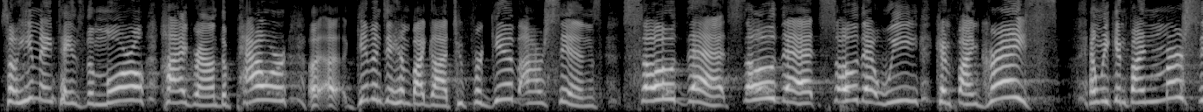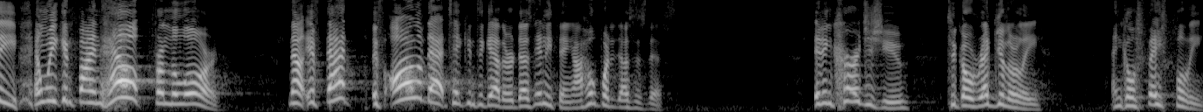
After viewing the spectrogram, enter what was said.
So He maintains the moral high ground, the power uh, uh, given to Him by God to forgive our sins so that, so that, so that we can find grace and we can find mercy and we can find help from the Lord. Now, if that if all of that taken together does anything, I hope what it does is this it encourages you to go regularly and go faithfully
